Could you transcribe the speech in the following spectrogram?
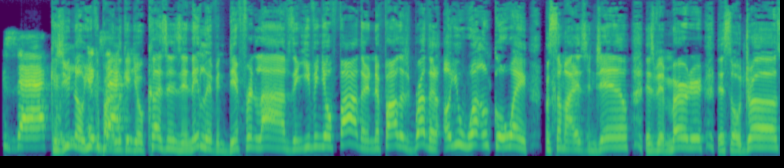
exactly. Because you know, you exactly. can probably look at your cousins and they live in different lives than even your father and their father's brother. Oh, you one uncle away from somebody that's in jail, that's been murdered, that's sold drugs,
